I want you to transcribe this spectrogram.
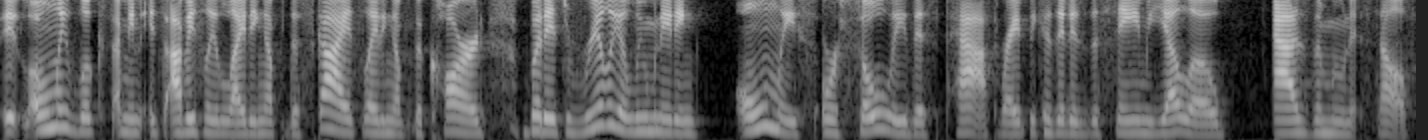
it only looks, I mean, it's obviously lighting up the sky, it's lighting up the card, but it's really illuminating only or solely this path, right? Because it is the same yellow as the moon itself.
